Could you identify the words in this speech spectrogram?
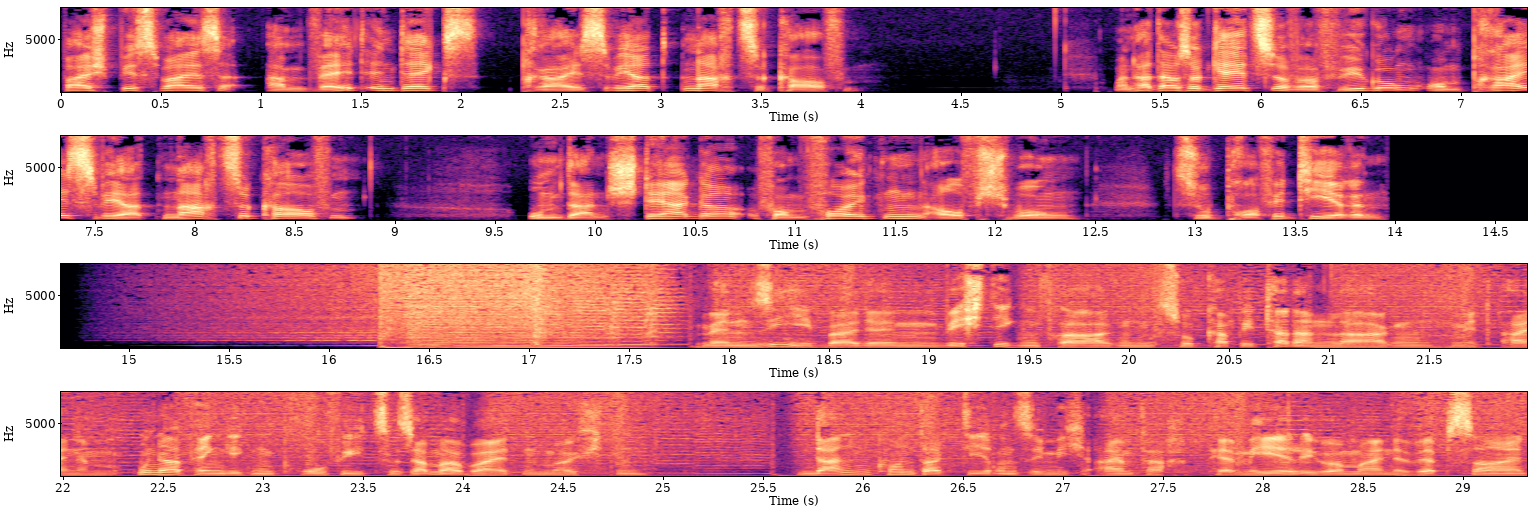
beispielsweise am Weltindex preiswert nachzukaufen. Man hat also Geld zur Verfügung, um preiswert nachzukaufen, um dann stärker vom folgenden Aufschwung zu profitieren. Wenn Sie bei den wichtigen Fragen zu Kapitalanlagen mit einem unabhängigen Profi zusammenarbeiten möchten, dann kontaktieren Sie mich einfach per Mail über meine Website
